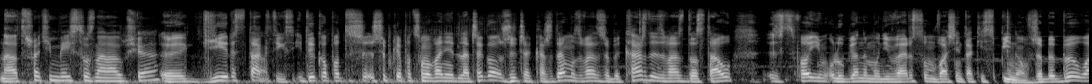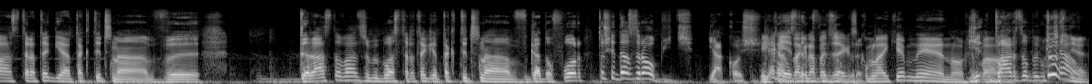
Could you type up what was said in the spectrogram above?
Na trzecim miejscu znalazł się... Y, Gears Tactics. I tylko pod, szy- szybkie podsumowanie, dlaczego życzę każdemu z was, żeby każdy z was dostał w swoim ulubionym uniwersum właśnie taki spin-off, żeby była strategia taktyczna w The Last of Us, żeby była strategia taktyczna w God of War, to się da zrobić jakoś. I Ja nie każda gra będzie jak z. Komlajkiem? Nie, no Je, chyba... bardzo bym chciał. różnie.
